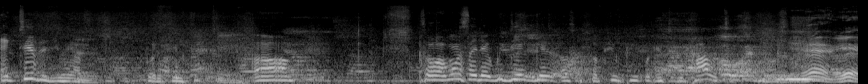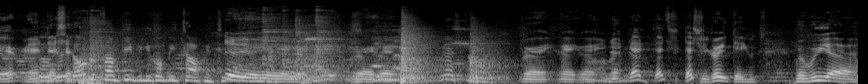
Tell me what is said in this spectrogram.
activities you have for the future. Um, so I want to say that we did get a, a few people into the politics. Yeah, yeah, yeah. So That's th- those are some people you're gonna be talking to. Yeah, yeah, yeah, yeah, yeah. Right, right. Rest of them. Right, right, right. That, that, that's that's a great thing. When we uh,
